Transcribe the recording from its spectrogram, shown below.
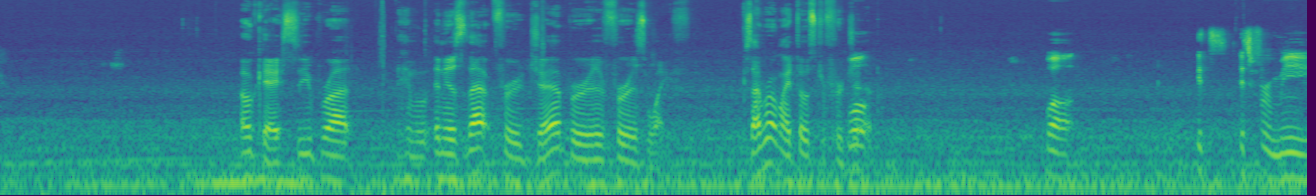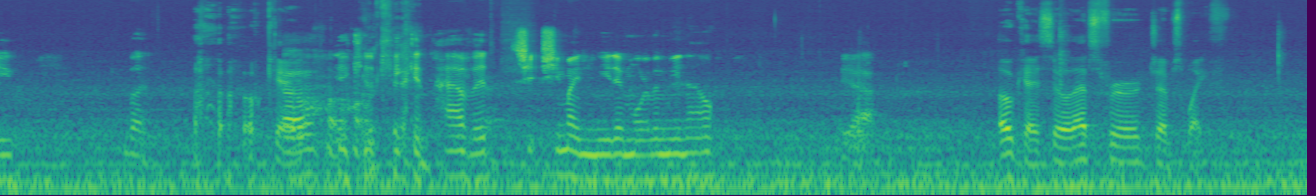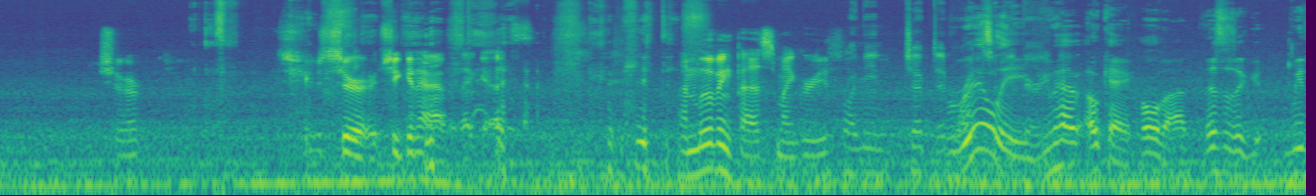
Okay, so you brought him, and is that for Jeb or for his wife? Because I brought my toaster for Well, Jeb. Well, it's it's for me, but okay. Oh, he can he can have it. She she might need it more than me now. yeah. Okay, so that's for Jeb's wife. Sure. Sure, she can have it, I guess. I'm moving past my grief. Well, I mean, Jeb did really? to be buried. You have okay? Hold on. This is a good. We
